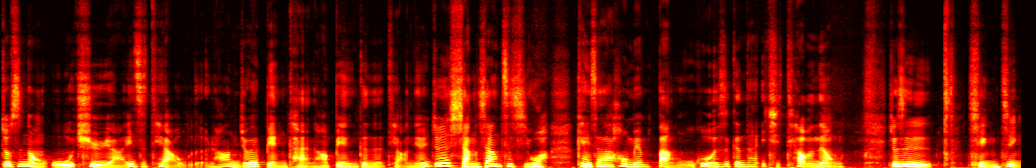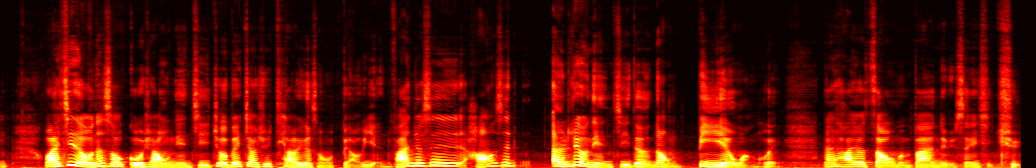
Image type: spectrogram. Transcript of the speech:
就是那种舞曲啊，一直跳舞的。然后你就会边看，然后边跟着跳，你会就是想象自己哇，可以在他后面伴舞，或者是跟他一起跳的那种就是情境。我还记得我那时候国小五年级就有被叫去跳一个什么表演，反正就是好像是。呃，六年级的那种毕业晚会，那他就找我们班的女生一起去。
